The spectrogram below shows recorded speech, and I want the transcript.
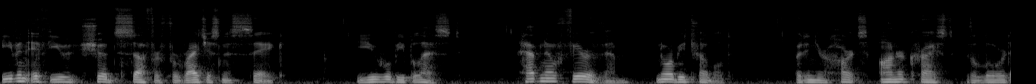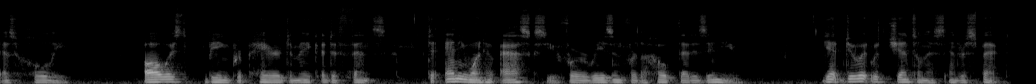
even if you should suffer for righteousness' sake, you will be blessed. Have no fear of them, nor be troubled, but in your hearts honor Christ the Lord as holy, always being prepared to make a defense to anyone who asks you for a reason for the hope that is in you yet do it with gentleness and respect,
